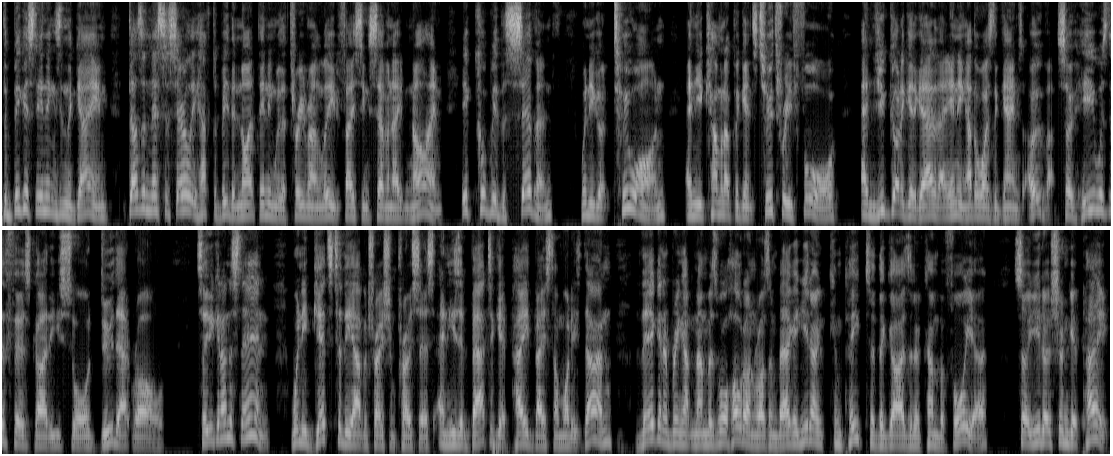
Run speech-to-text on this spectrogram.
the biggest innings in the game doesn't necessarily have to be the ninth inning with a three run lead facing seven, eight, nine. It could be the seventh when you got two on and you're coming up against two, three, four, and you've got to get out of that inning. Otherwise, the game's over. So he was the first guy that you saw do that role. So you can understand when he gets to the arbitration process and he's about to get paid based on what he's done, they're going to bring up numbers. Well, hold on, Rosenberger, you don't compete to the guys that have come before you, so you shouldn't get paid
